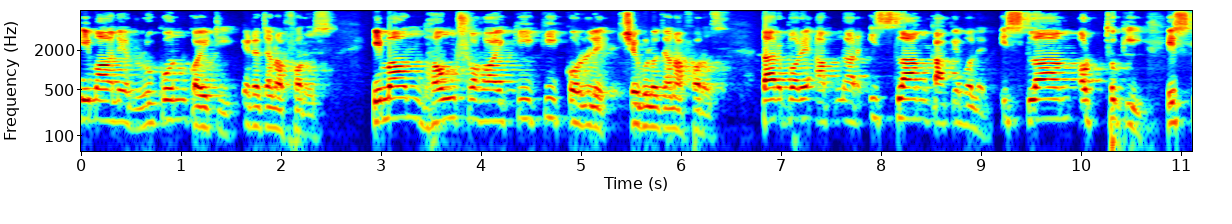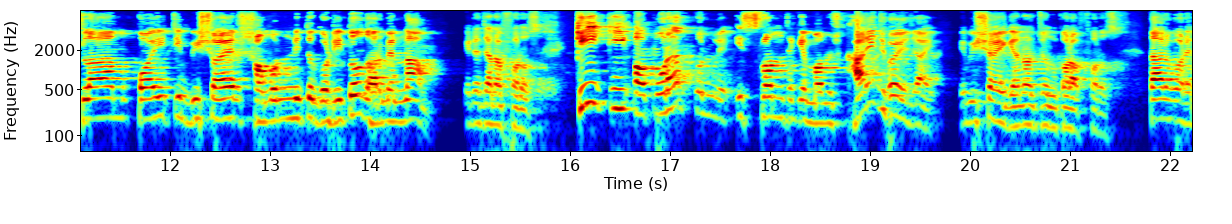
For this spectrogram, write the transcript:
ইমানের রুকন কয়টি? এটা জানা ফরজ। ইমান ধ্বংস হয় কি কি করলে? সেগুলো জানা ফরজ। তারপরে আপনার ইসলাম কাকে বলে? ইসলাম অর্থ কি? ইসলাম কয়টি বিষয়ের সমন্বিত গঠিত ধর্মের নাম? এটা জানা ফরজ। কি কি অপরাধ করলে ইসলাম থেকে মানুষ খারিজ হয়ে যায়? এ বিষয়ে জ্ঞান অর্জন করা ফরজ। তারপরে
